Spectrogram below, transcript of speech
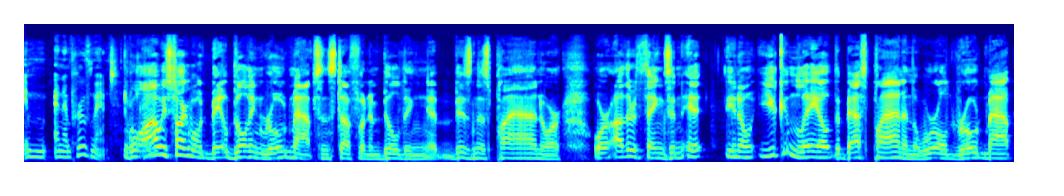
an improvement. Well, I always talk about building roadmaps and stuff when I'm building a business plan or or other things. And it, you know, you can lay out the best plan in the world roadmap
